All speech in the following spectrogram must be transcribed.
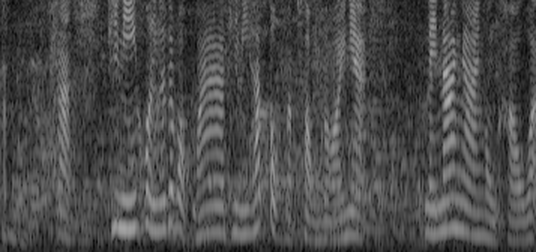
ครับผมค่ะ ทีนี้คนก็จะบอกว่าทีนี้ถ้าตกแบบ 200 เนี่ย ในหน้างานของเขาอะ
